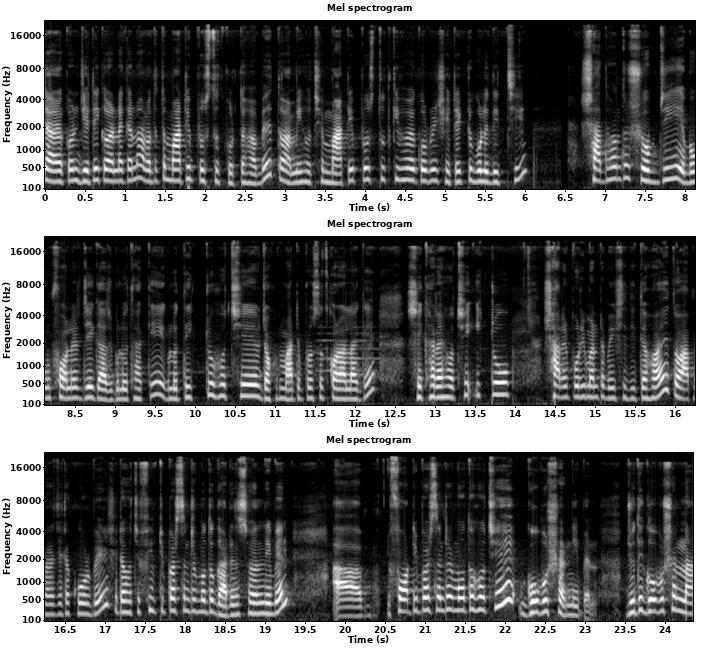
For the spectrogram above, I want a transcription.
চারা করেন, যেটাই করেন না কেন, আমাদের তো মাটি প্রস্তুত করতে হবে। তো আমি হচ্ছে মাটি প্রস্তুত কীভাবে করবেন সেটা একটু বলে দিচ্ছি। সাধারণত সবজি এবং ফলের যে গাছগুলো থাকে, এগুলোতে একটু হচ্ছে যখন মাটি প্রস্তুত করা লাগে, সেখানে হচ্ছে একটু সারের পরিমাণটা বেশি দিতে হয়। তো আপনারা যেটা করবেন, সেটা হচ্ছে ফিফটি পার্সেন্টের মতো গার্ডেন সয়েল নেবেন ফর্টি পার্সেন্টের মতো হচ্ছে গোবর সার নেবেন। যদি গোবর সার না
